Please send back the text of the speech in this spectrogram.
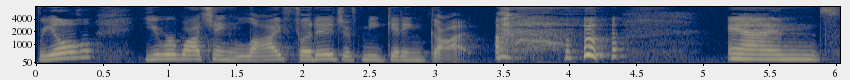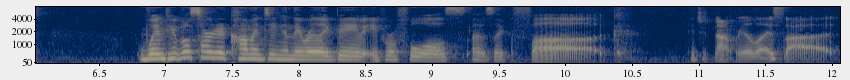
real. You were watching live footage of me getting got, and when people started commenting and they were like, babe, April Fools, I was like, fuck. I did not realize that.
